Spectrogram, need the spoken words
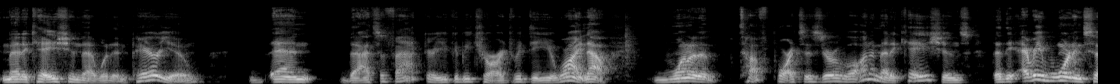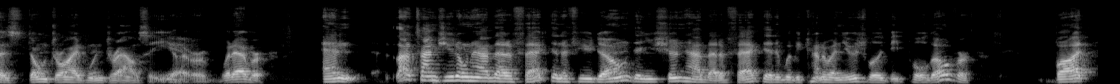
medication that would impair you, then that's a factor. You could be charged with DUI. Now, one of the tough parts is there are a lot of medications that the, every warning says don't drive when drowsy Yeah. or whatever. And a lot of times you don't have that effect. And if you don't, then you shouldn't have that effect. And it would be kind of unusual to be pulled over. But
